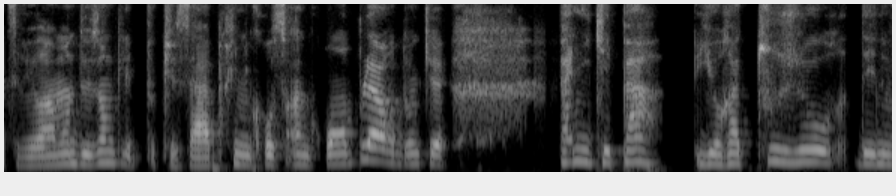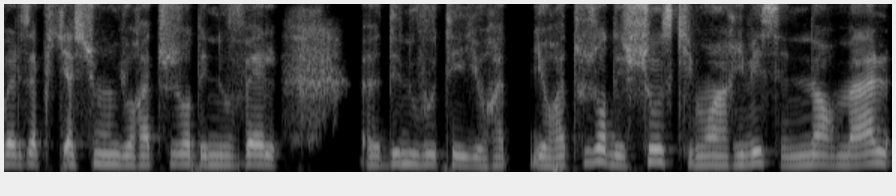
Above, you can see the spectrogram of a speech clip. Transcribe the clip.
Ça fait vraiment deux ans que, que ça a pris une grosse, un gros ampleur. Donc, paniquez pas il y aura toujours des nouvelles applications, il y aura toujours des nouvelles, euh, des nouveautés, il y aura, il y aura toujours des choses qui vont arriver, c'est normal.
